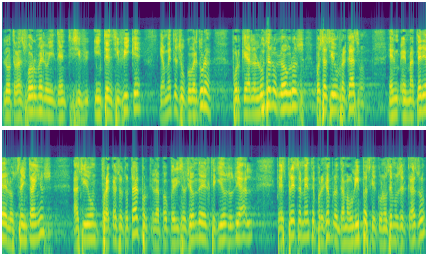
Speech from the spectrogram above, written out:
lo transforme, lo intensifique y aumente su cobertura, porque a la luz de los logros, pues ha sido un fracaso. En, en materia de los 30 años, ha sido un fracaso total porque la pauperización del tejido social, expresamente, por ejemplo, en Tamaulipas, que conocemos el caso,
